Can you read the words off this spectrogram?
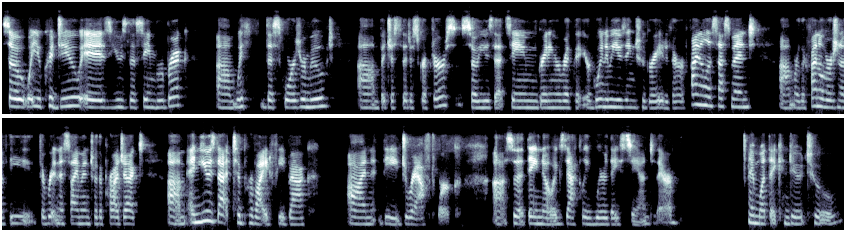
So what you could do is use the same rubric um, with the scores removed, um, but just the descriptors. So use that same grading rubric that you're going to be using to grade their final assessment um, or their final version of the, the written assignment or the project, um, and use that to provide feedback on the draft work uh, so that they know exactly where they stand there and what they can do to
